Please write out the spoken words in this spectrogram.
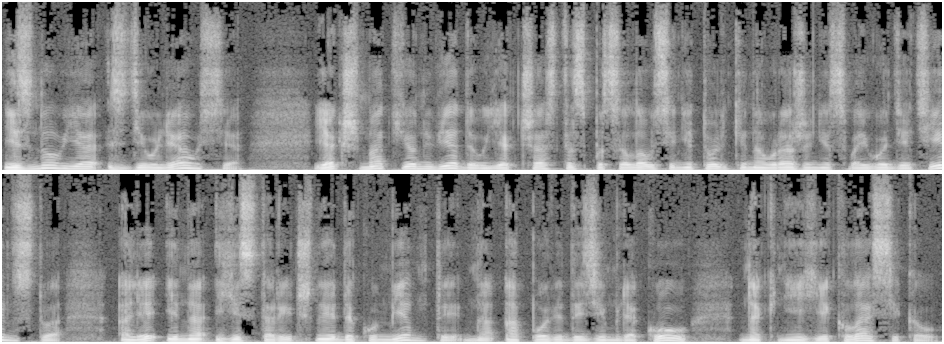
Ізноў я здзіўляўся як шмат ён ведаў як часта спасылаўся не толькі на ўражанне свайго дзяцінства але і на гістарычныя дакументы на аповеды землякоў на кнігі класікаў.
